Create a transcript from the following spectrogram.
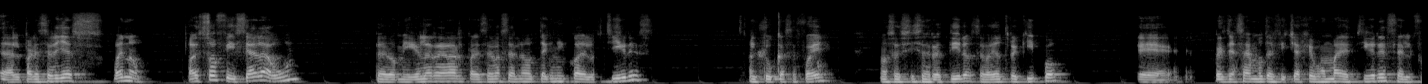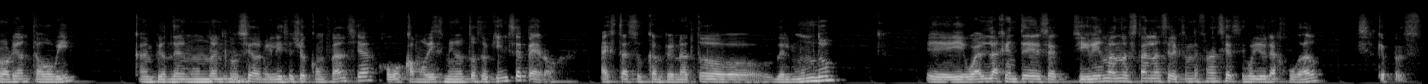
al parecer ya es, bueno, no es oficial aún, pero Miguel Herrera al parecer va a ser el nuevo técnico de los Tigres. El Tuca se fue, no sé si se retira o se va a otro equipo. Eh, pues ya sabemos del fichaje bomba de Tigres, el Florian Taubín, campeón del mundo en Rusia 2018 con Francia, jugó como 10 minutos o 15, pero ahí está su campeonato del mundo. Eh, igual la gente, si Griezmann no está en la selección de Francia, ese güey hubiera jugado, así que pues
